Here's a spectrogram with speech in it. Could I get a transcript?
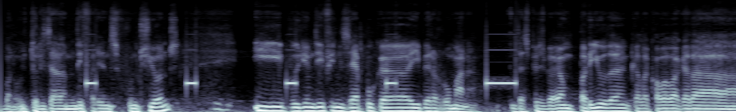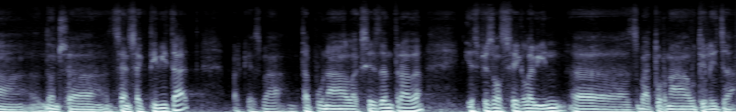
bueno, utilitzada en diferents funcions i podríem dir fins a època ibero-romana. Després va haver un període en què la cova va quedar doncs, eh, sense activitat perquè es va taponar l'accés d'entrada i després al segle XX eh, es va tornar a utilitzar.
